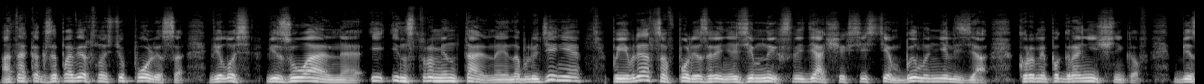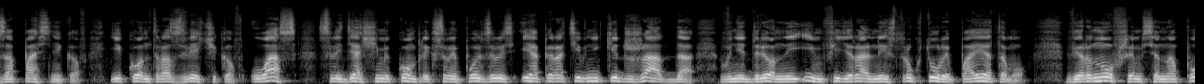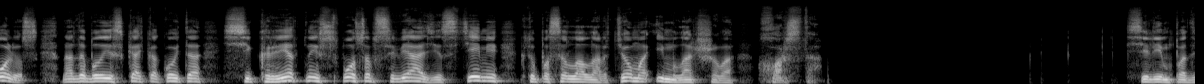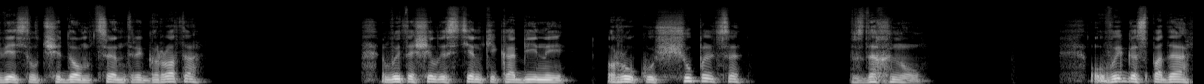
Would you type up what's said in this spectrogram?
А так как за поверхностью полюса велось визуальное и инструментальное наблюдение, появляться в поле зрения земных следящих систем было нельзя. Кроме пограничников, безопасников и контрразведчиков УАЗ, следящими комплексами пользовались и оперативники Джадда, внедренные им федеральные структуры. Поэтому вернувшимся на полюс надо было искать какой-то секретный способ связи с теми, кто посылал послал Артема и младшего Хорста. Селим подвесил чедом в центре грота, вытащил из стенки кабины руку щупальца, вздохнул. Увы, господа,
